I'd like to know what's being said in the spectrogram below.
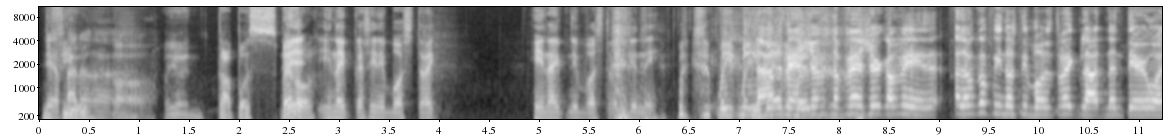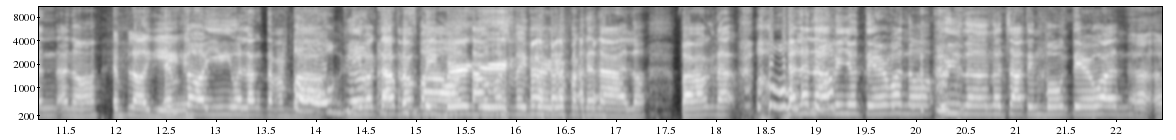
Ni Kaya Few. parang, ah, Oo. Ayun. Tapos, Pero, pero, hinipe kasi ni Boss Trek. Hinipe ni Boss Trek yun eh. may, may, ano ba yun? na-pressure, na-pressure kami. Alam ko, pinost ni Boss Trek lahat ng tier 1, ano, employee. employee, walang trabaho. Oo Di magtatrabaho. Tapos may burger. Tapos may burger pag nanalo. Parang na, dala namin yung tier 1, no? Uy, nanonood sa atin buong tier 1. Oo.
